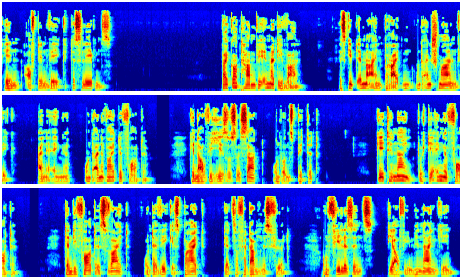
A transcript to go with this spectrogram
hin auf den Weg des Lebens. Bei Gott haben wir immer die Wahl. Es gibt immer einen breiten und einen schmalen Weg, eine enge und eine weite Pforte, genau wie Jesus es sagt und uns bittet, Geht hinein durch die enge Pforte, denn die Pforte ist weit und der Weg ist breit, der zur Verdammnis führt, und viele sind's, die auf ihm hineingehen.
